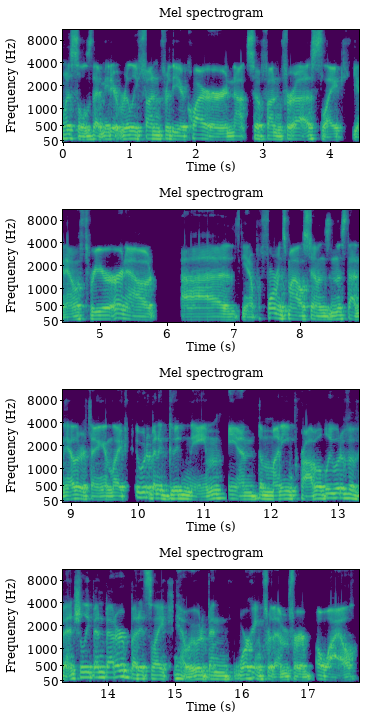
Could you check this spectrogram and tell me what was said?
whistles that made it really fun for the acquirer and not so fun for us. Like, you know, three year earnout, uh, you know, performance milestones and this, that, and the other thing. And like, it would have been a good name and the money probably would have eventually been better. But it's like, yeah, we would have been working for them for a while.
